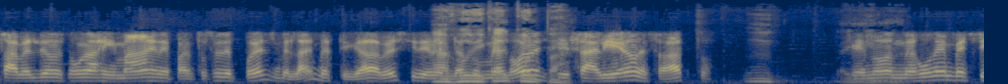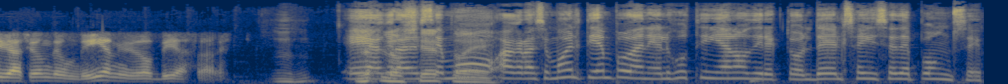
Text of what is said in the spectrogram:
saber de dónde son las imágenes, para entonces después, ¿verdad? Investigar a ver si de verdad son menores, culpa. si salieron, exacto. Mm. Que no, no es una investigación de un día ni de dos días, ¿sabes? Eh, agradecemos, agradecemos el tiempo, Daniel Justiniano, director del CIC de Ponce,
